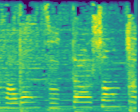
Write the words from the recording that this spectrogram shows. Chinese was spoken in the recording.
白马王子踏上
